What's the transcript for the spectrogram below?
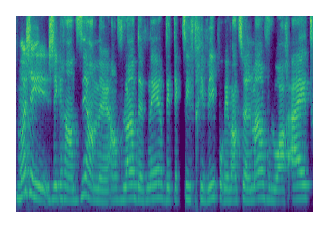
Moi, j'ai, grandi en, me, en voulant devenir détective privé pour éventuellement vouloir être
